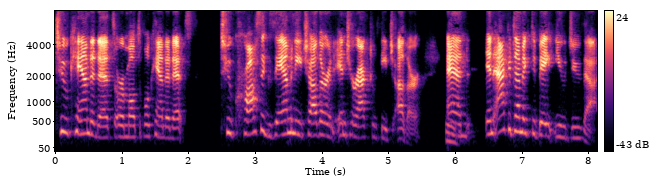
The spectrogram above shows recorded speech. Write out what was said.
two candidates or multiple candidates to cross examine each other and interact with each other. Mm. And in academic debate, you do that.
